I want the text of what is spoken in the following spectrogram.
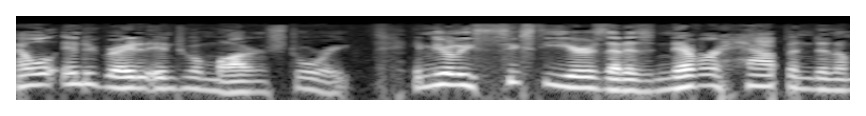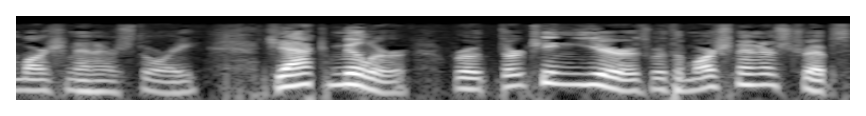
and will integrate it into a modern story. In nearly 60 years, that has never happened in a Martian Manhunter story. Jack Miller wrote 13 years worth of Martian Manhunter strips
